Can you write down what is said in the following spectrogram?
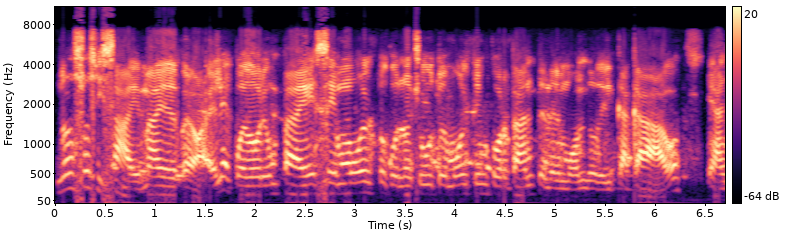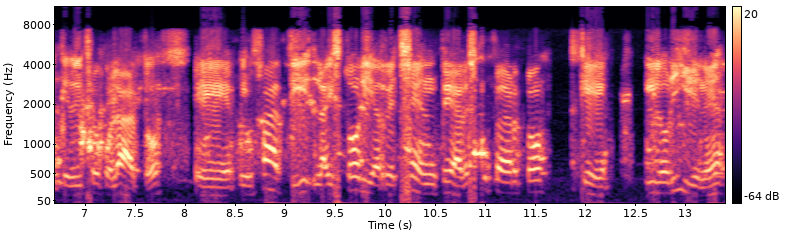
Non so se sai, ma eh, l'Ecuador è un paese molto conosciuto e molto importante nel mondo del cacao e anche del cioccolato. E infatti la storia recente ha scoperto che l'origine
